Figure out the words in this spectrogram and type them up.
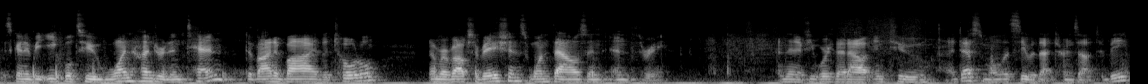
is going to be equal to 110 divided by the total number of observations, 1003. And then if you work that out into a decimal, let's see what that turns out to be.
